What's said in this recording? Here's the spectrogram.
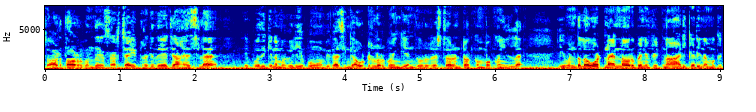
ஸோ அடுத்த ஆர்டருக்கு வந்து சர்ச் ஆகிட்டு இருக்குது ஜாஹேஸில் இப்போதைக்கு நம்ம வெளியே போவோம். பிகாஸ் இங்கே அவுட்டரில் இருக்கும். இங்கே எந்த ஒரு ரெஸ்டாரண்ட்டும் அக்கம் பக்கம் இல்லை. ஈவன் இதில் ஓட்டினா என்ன ஒரு பெனிஃபிட்னா அடிக்கடி நமக்கு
